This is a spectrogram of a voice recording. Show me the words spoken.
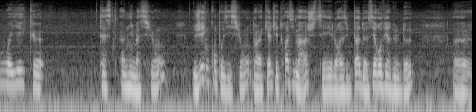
vous voyez que test animation, j'ai une composition dans laquelle j'ai trois images. C'est le résultat de 0,2 euh,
